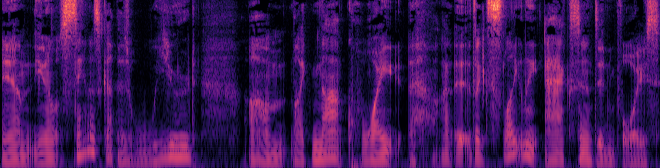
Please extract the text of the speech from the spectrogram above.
and you know Santa's got this weird um, like not quite, it's like slightly accented voice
